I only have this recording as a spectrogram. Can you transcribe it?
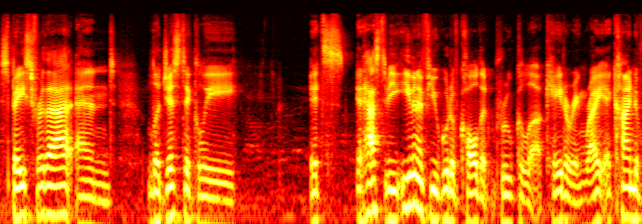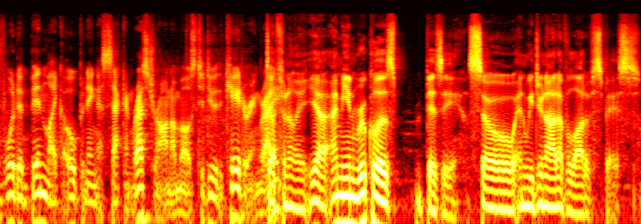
space for that? And logistically, it's it has to be even if you would have called it rucola catering right it kind of would have been like opening a second restaurant almost to do the catering right Definitely, yeah. I mean, Rucola is busy, so and we do not have a lot of space.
